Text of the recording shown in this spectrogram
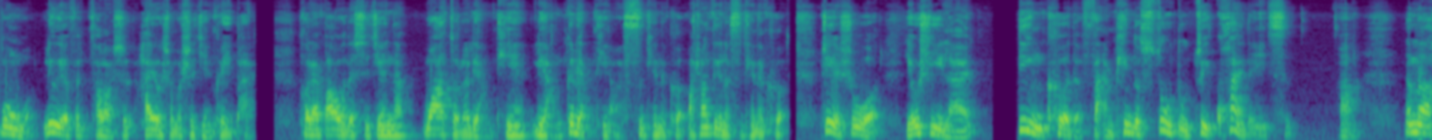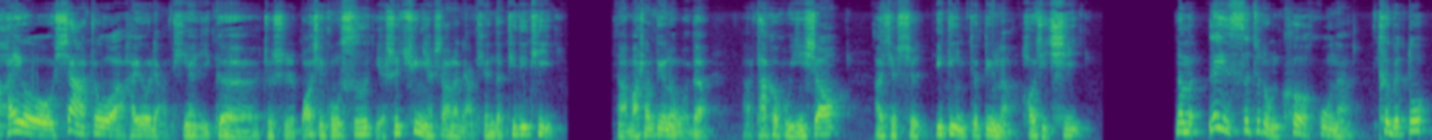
问我六月份曹老师还有什么时间可以排。后来把我的时间呢挖走了两天，两个两天啊，四天的课，马上订了四天的课。这也是我有史以来。订课的返聘的速度最快的一次啊，那么还有下周啊，还有两天，一个就是保险公司也是去年上了两天的 TDT，啊，马上订了我的啊大客户营销，而且是一订就订了好几期。那么类似这种客户呢特别多，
